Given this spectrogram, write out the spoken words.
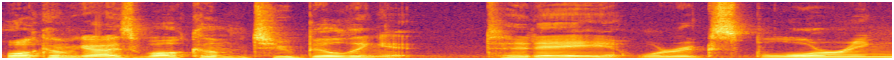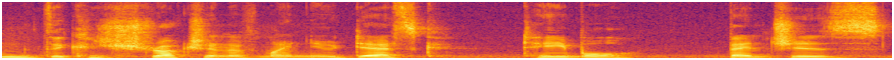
Welcome guys, welcome to Building It. Today we're exploring the construction of my new desk, table, benches,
